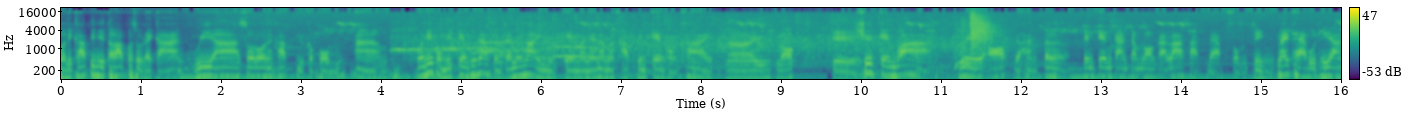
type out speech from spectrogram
วัสดีครับ ยินดีต้อนรับเข้าสู่รายการ VR Solo นะครับ อยู่กับผมอาร์มวันนี้ผมมีเกมที่น่าสนใจมากๆอีกหนึ่งเกมมาแนะนำนะครับ เป็นเกมของค่ายนายล็อกเกมชื่อเกมว่า Way of the Hunter เป็นเกมการจำลองการล่าสัตว์แบบสมจริง ในแถบอุทยาน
